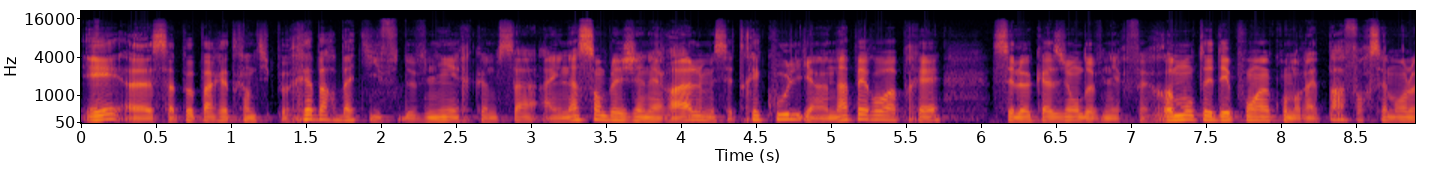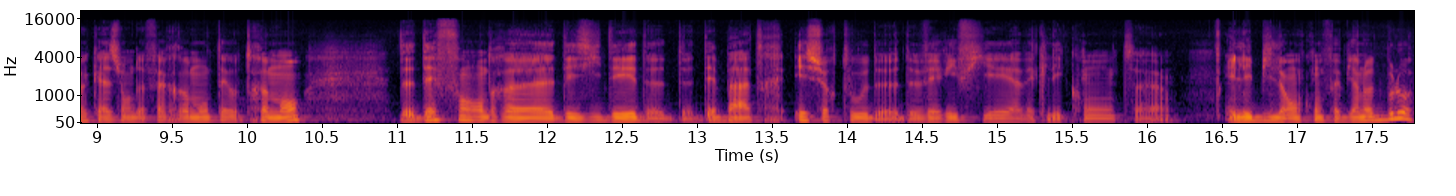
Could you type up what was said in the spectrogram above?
Et euh, ça peut paraître un petit peu rébarbatif de venir comme ça à une assemblée générale, mais c'est très cool. Il y a un apéro après. C'est l'occasion de venir faire remonter des points qu'on n'aurait pas forcément l'occasion de faire remonter autrement, de défendre euh, des idées, de, débattre et surtout de, vérifier avec les comptes et les bilans qu'on fait bien notre boulot.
